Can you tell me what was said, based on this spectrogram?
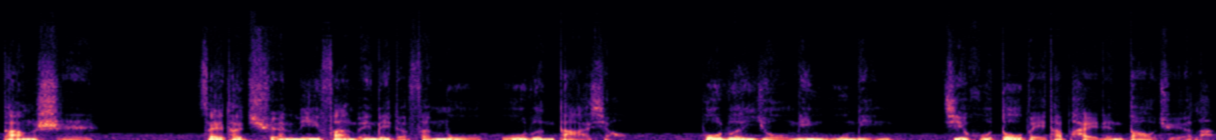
当时，在他权力范围内的坟墓，无论大小。不论有名无名，几乎都被他派人盗掘了。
